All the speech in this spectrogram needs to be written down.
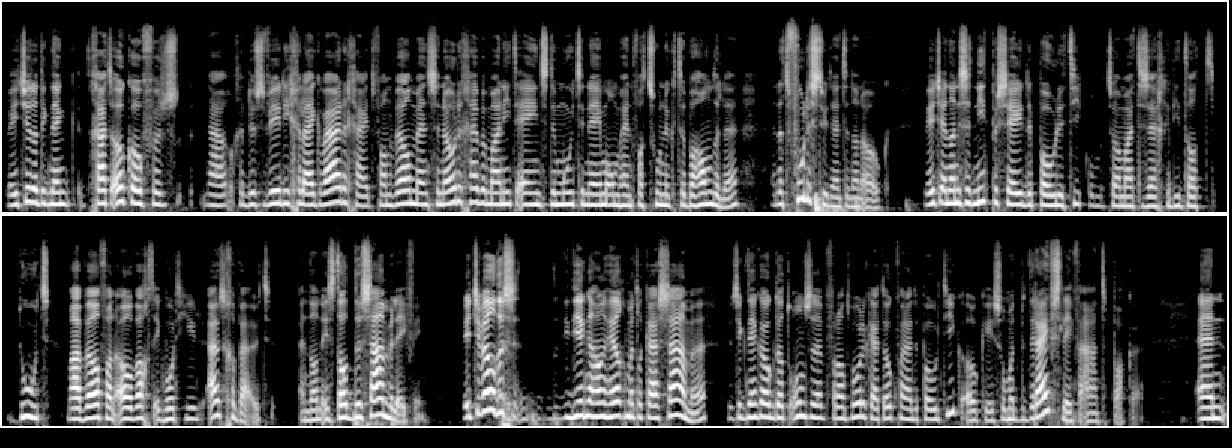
Weet je, dat ik denk, het gaat ook over, nou, dus weer die gelijkwaardigheid van wel mensen nodig hebben, maar niet eens de moeite nemen om hen fatsoenlijk te behandelen. En dat voelen studenten dan ook. Weet je, en dan is het niet per se de politiek, om het zo maar te zeggen, die dat doet, maar wel van, oh wacht, ik word hier uitgebuit. En dan is dat de samenleving. Weet je wel, dus die dingen hangen heel erg met elkaar samen. Dus ik denk ook dat onze verantwoordelijkheid ook vanuit de politiek ook is om het bedrijfsleven aan te pakken. En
